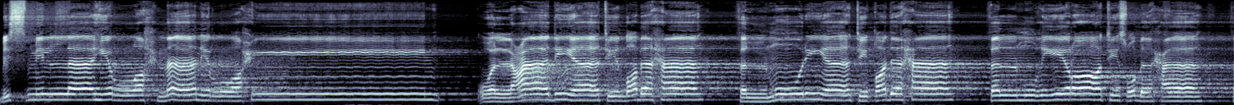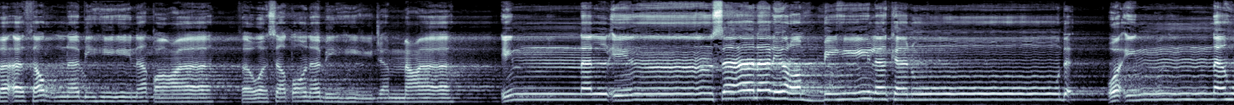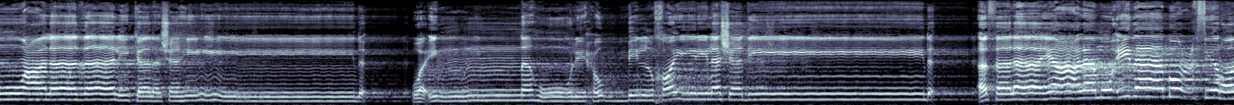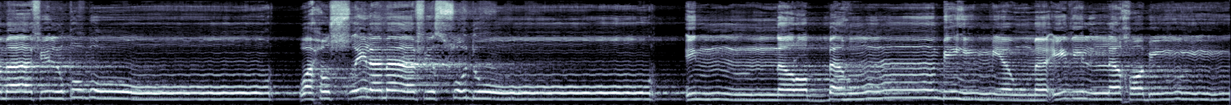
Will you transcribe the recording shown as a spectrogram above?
بسم الله الرحمن الرحيم. والعاديات ضبحا فالموريات قدحا فالمغيرات صبحا فأثرن به نقعا فوسطن به جمعا. ان الانسان لربه لكنود وانه على ذلك لشهيد وانه لحب الخير لشديد افلا يعلم اذا بعثر ما في القبور وحصل ما في الصدور. إن ربهم بهم يومئذ لخبير.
